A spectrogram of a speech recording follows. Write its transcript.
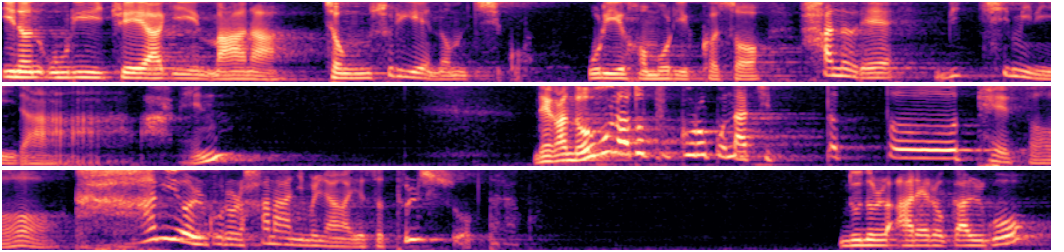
이는 우리 죄악이 많아 정수리에 넘치고 우리 허물이 커서 하늘에 미침이니이다. 아멘. 내가 너무나도 부끄럽고 낯이 떳떳해서 감히 얼굴을 하나님을 향하여서 들 수 없다라고. 눈을 아래로 깔고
